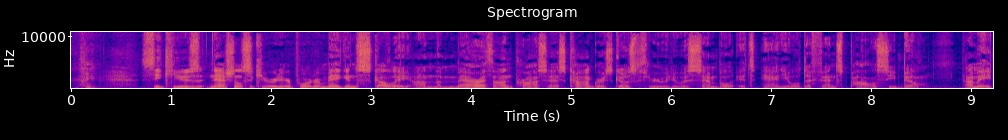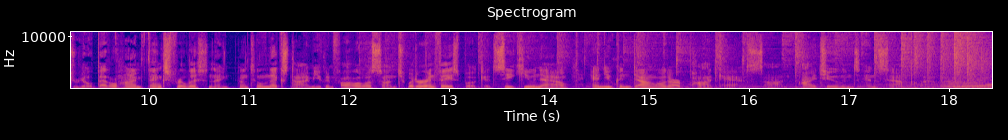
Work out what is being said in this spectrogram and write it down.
CQ's national security reporter Megan Scully on the marathon process Congress goes through to assemble its annual defense policy bill. I'm Adriel Bettelheim. Thanks for listening. Until next time, you can follow us on Twitter and Facebook at CQ Now, and you can download our podcasts on iTunes and SoundCloud.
